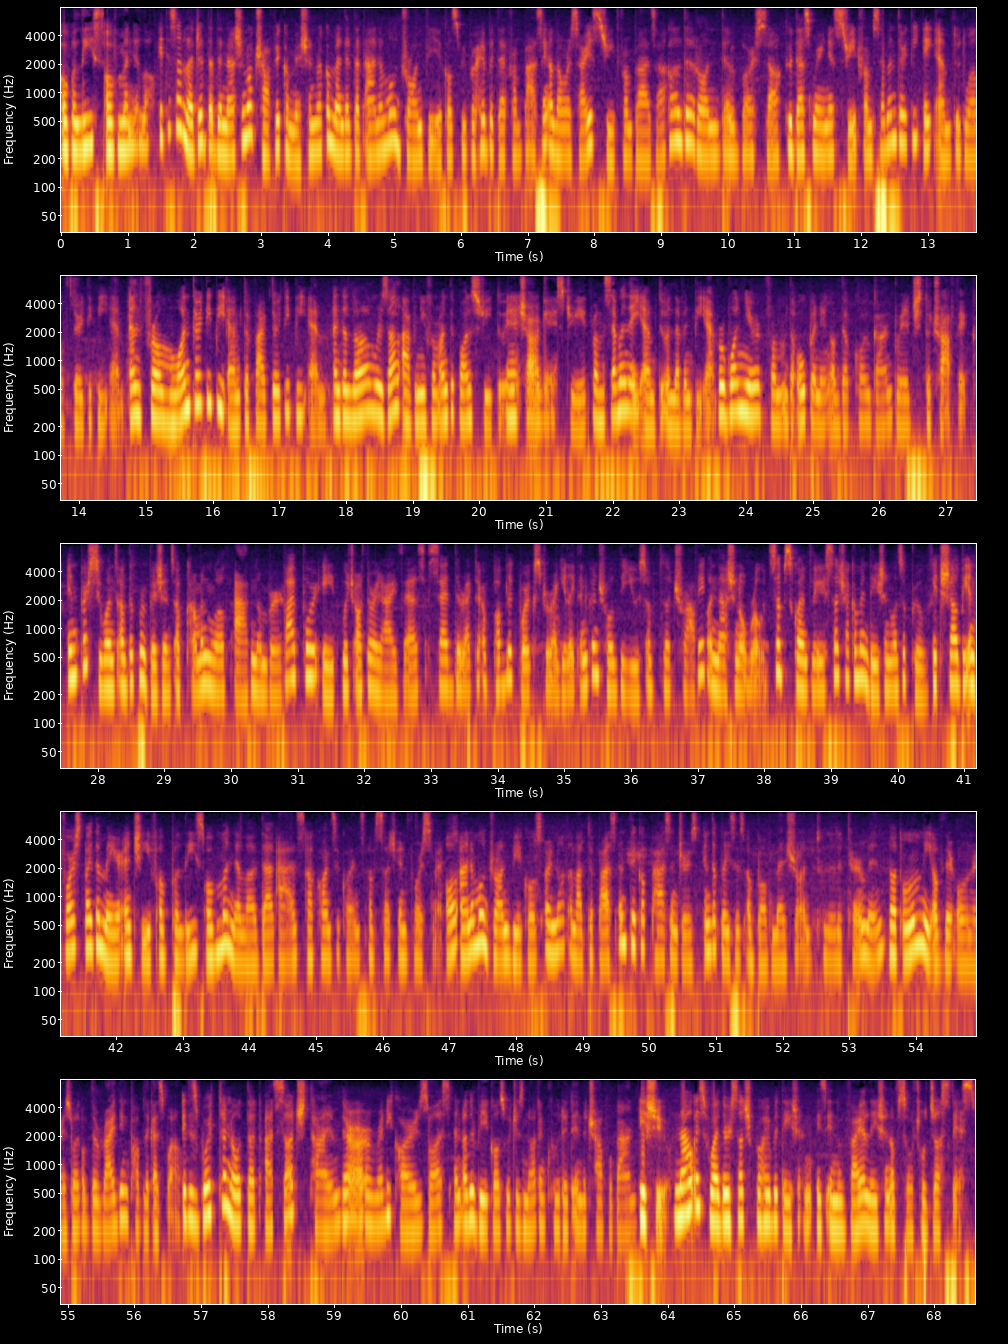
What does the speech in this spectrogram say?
of Police of Manila. It is alleged that the National Traffic Commission recommended that animal-drawn vehicles be prohibited from passing along Rosario Street from Plaza Calderon del Barça to Das Dasmariñas Street from 7.30 a.m. to 12.30 p.m. and from 1.30 p.m. to 5.30 p.m. and along Rizal Avenue from Antipolo Street to Echague Street from 7 a.m. to 11 p.m. for one year from the opening of the Colgante Bridge to traffic. In pursuance of the provisions of Commonwealth Act No. 548 which authorizes said Director of Public Works to regulate and control the use of the traffic on national roads. Subsequently, such recommendation was approved, it shall be enforced by the Mayor and Chief of Police of Manila that as a consequence of such enforcement, all animal-drawn vehicles are not allowed to pass and pick up passengers in the places above mentioned to determine not only of their owners but of the riding public as well. It is worth to note that at such time, there are already cars, bus, and other vehicles which is not included in the travel ban. Issue. Now is whether such prohibition is in violation of social justice.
